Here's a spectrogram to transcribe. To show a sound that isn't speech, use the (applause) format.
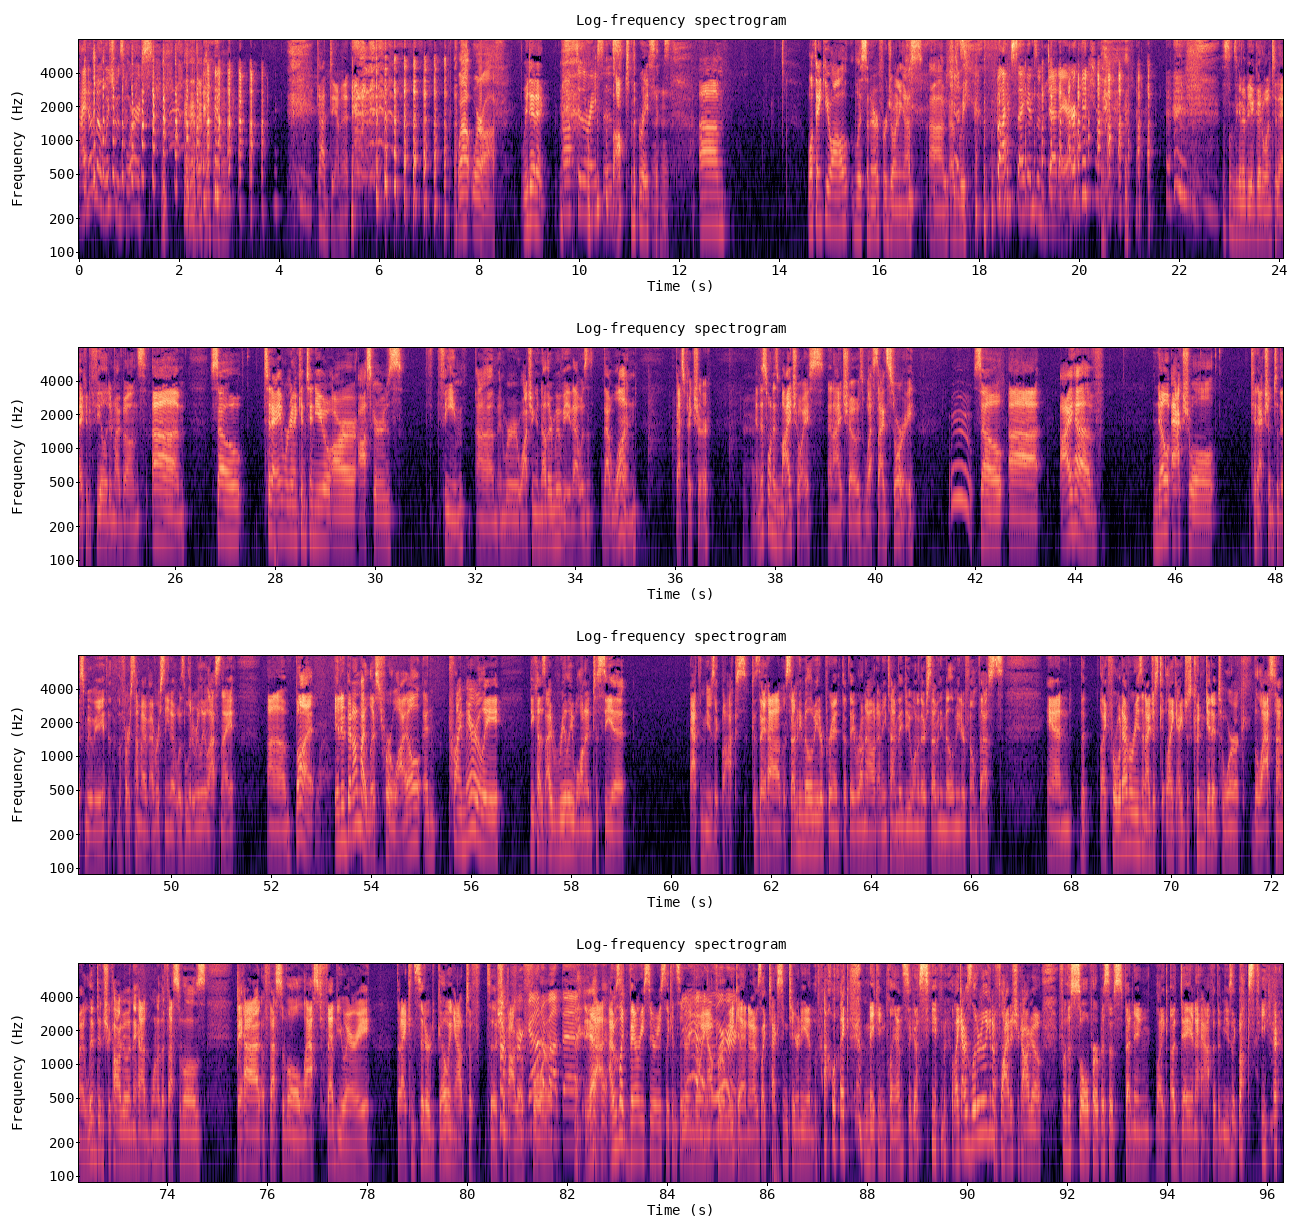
I don't know which was worse. (laughs) God damn it, (laughs) Well, we're off. we did it. Off to the races. (laughs) Off to the races. Um. Well, thank you all, listener, for joining us. Um, as we Five seconds of dead air. this one's gonna be a good one today. I can feel it in my bones. Um, so today we're gonna continue our Oscars theme, um, and we're watching another movie that was that won Best Picture, and this one is my choice, and I chose West Side Story. So uh, I have no actual connection to this movie. The first time I've ever seen it was literally last night. Um, but it had been on my list for a while, and primarily because I really wanted to see it at the Music Box because they have a 70 millimeter print that they run out anytime they do one of their 70 millimeter film fests, and the like for whatever reason I just like I just couldn't get it to work the last time I lived in Chicago and they had one of the festivals. They had a festival last February that I considered going out to to (laughs) Chicago Forgot for. about that. Yeah, (laughs) I was like very seriously considering Yeah, going out for were. a weekend, and I was like texting Tierney (laughs) about like making plans to go see him. Like I was literally gonna fly to Chicago for the sole purpose of spending like a day and a half at the Music Box Theater.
